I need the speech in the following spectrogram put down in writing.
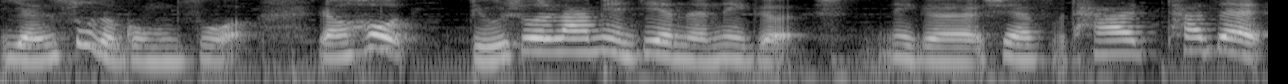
严肃的工作。然后比如说拉面店的那个那个 chef，他他在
